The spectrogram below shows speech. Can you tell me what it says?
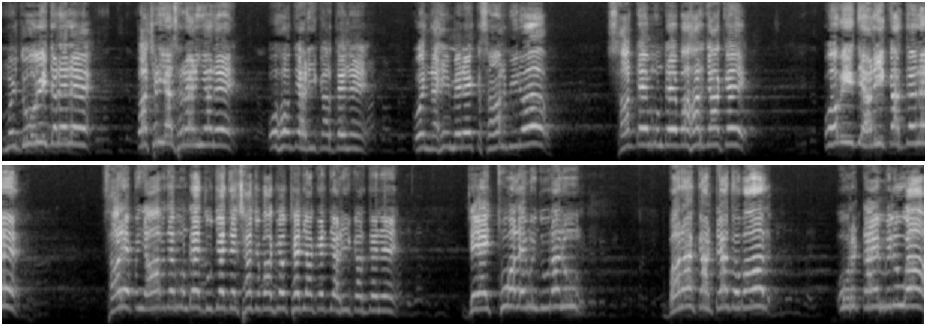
ਮਜ਼ਦੂਰੀ ਜਿਹੜੇ ਨੇ, ਪਛੜੀਆਂ ਸ਼੍ਰੇਣੀਆਂ ਨੇ, ਉਹ ਦਿਹਾੜੀ ਕਰਦੇ ਨੇ। ਓਏ ਨਹੀਂ ਮੇਰੇ ਕਿਸਾਨ ਵੀਰੋ, ਸਾਡੇ ਮੁੰਡੇ ਬਾਹਰ ਜਾ ਕੇ ਉਹ ਵੀ ਦਿਹਾੜੀ ਕਰਦੇ ਨੇ। ਸਾਰੇ ਪੰਜਾਬ ਦੇ ਮੁੰਡੇ ਦੂਜੇ ਦੇਸ਼ਾਂ 'ਚ ਵਾਗੇ ਉੱਥੇ ਜਾ ਕੇ ਦਿਹਾੜੀ ਕਰਦੇ ਨੇ। ਜੇ ਇੱਥੋਂ ਵਾਲੇ ਮਜ਼ਦੂਰਾਂ ਨੂੰ 12 ਘੰਟਿਆਂ ਤੋਂ ਬਾਅਦ ਓਵਰ ਟਾਈਮ ਮਿਲੂਗਾ,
